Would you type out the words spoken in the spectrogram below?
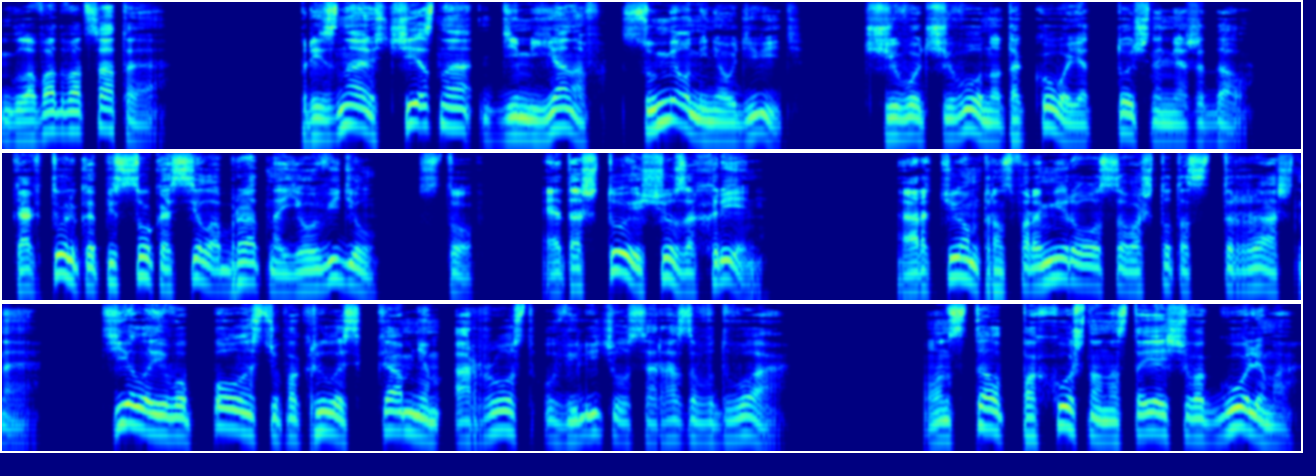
Глава 20. Признаюсь честно, Демьянов сумел меня удивить. Чего-чего, но такого я точно не ожидал. Как только песок осел обратно, я увидел... Стоп. Это что еще за хрень? Артём трансформировался во что-то страшное. Тело его полностью покрылось камнем, а рост увеличился раза в два. Он стал похож на настоящего голема.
